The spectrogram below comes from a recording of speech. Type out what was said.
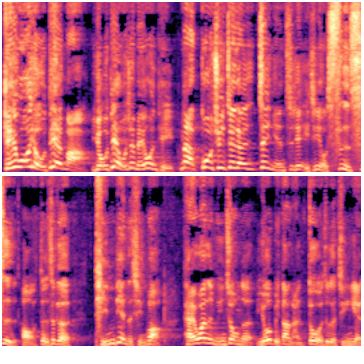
给我有电嘛，有电我就没问题。那过去这段这一年之间，已经有四次好的这个停电的情况，台湾的民众呢，由北到南都有这个经验，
